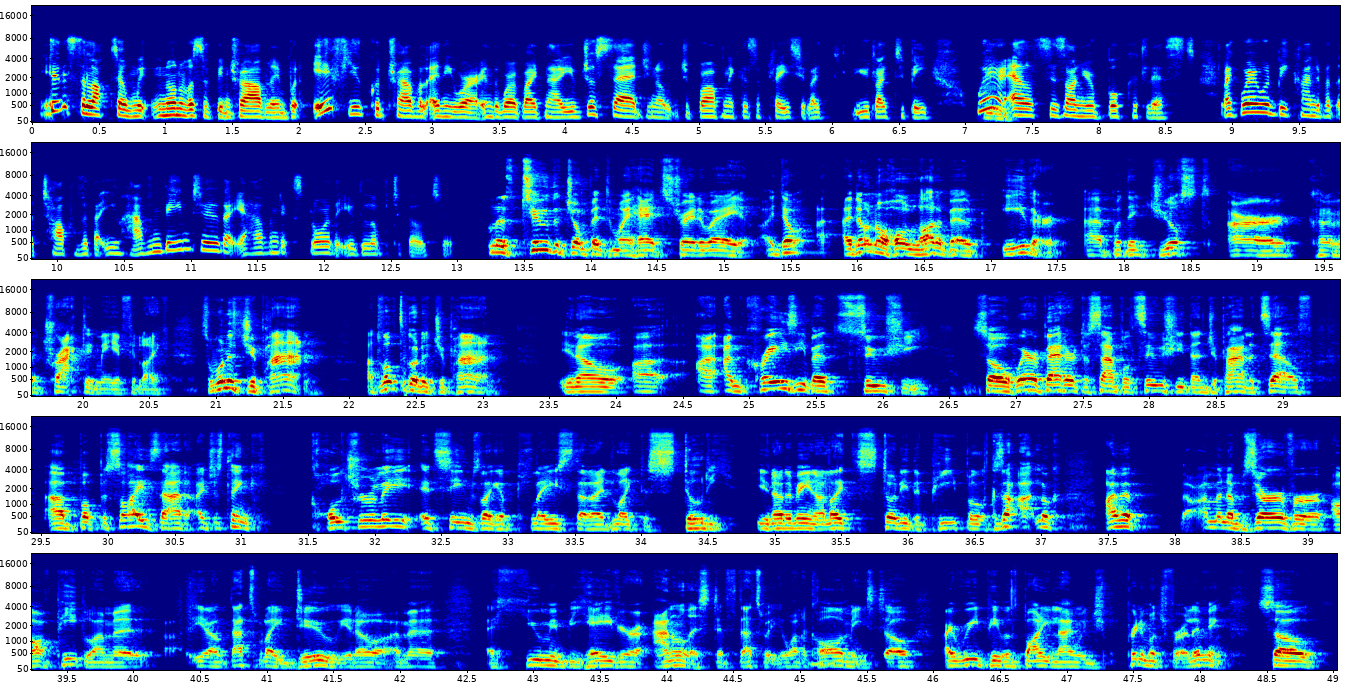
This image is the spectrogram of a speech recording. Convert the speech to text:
since the lockdown, we, none of us have been traveling. But if you could travel anywhere in the world right now, you've just said, you know, Dubrovnik is a place you like you'd like to be. Where mm. else is on your bucket list? Like, where would be kind of at the top of it that you haven't been to, that you haven't explored, that you'd love to go to? Well, there's two that jump into my head straight away. I don't, I don't know a whole lot about either, uh, but they just are kind of attracting me, if you like. So one is Japan. I'd love to go to Japan. You know, uh, I, I'm crazy about sushi. So where better to sample sushi than Japan itself? Uh, but besides that, I just think culturally, it seems like a place that I'd like to study. You know what I mean? I like to study the people because I, look, I'm a I'm an observer of people. I'm a you know that's what I do. You know, I'm a a human behavior analyst, if that's what you want to call me. So I read people's body language pretty much for a living. So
